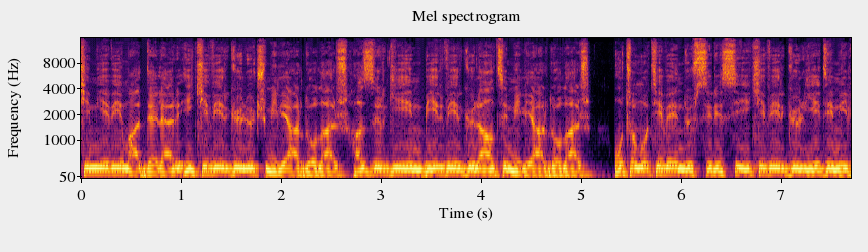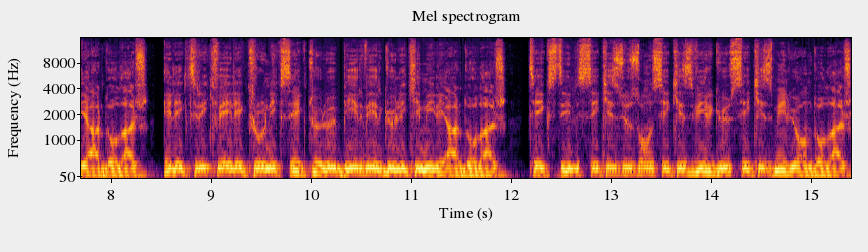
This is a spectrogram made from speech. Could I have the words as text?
Kimyevi maddeler 2,3 milyar dolar, hazır giyim 1,6 milyar dolar, otomotiv endüstrisi 2,7 milyar dolar, elektrik ve elektronik sektörü 1,2 milyar dolar, tekstil 818,8 milyon dolar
